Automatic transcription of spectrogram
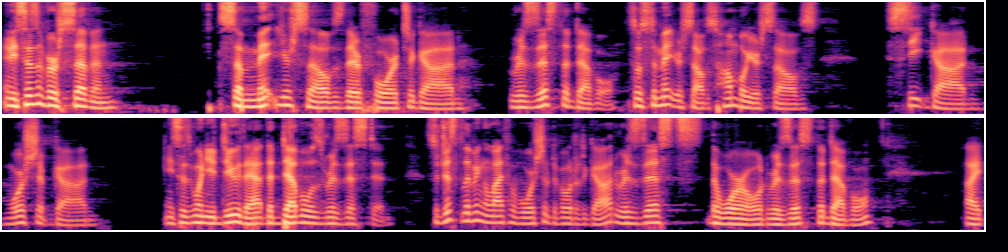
And He says in verse 7, Submit yourselves, therefore, to God. Resist the devil. So submit yourselves, humble yourselves, seek God, worship God. He says when you do that, the devil is resisted. So just living a life of worship devoted to God resists the world, resists the devil. Like,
